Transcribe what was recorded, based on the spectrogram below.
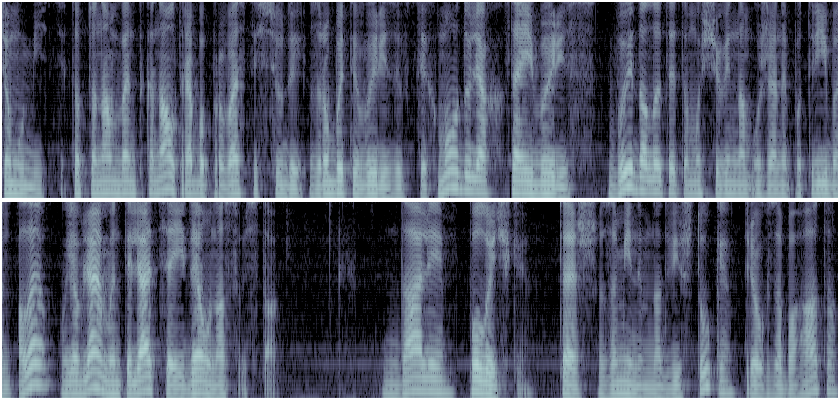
цьому місці. Тобто нам вент-канал треба провести сюди, зробити вирізи в цих модулях. Цей виріз видалити, тому що він нам уже не потрібен. Але уявляємо, вентиляція йде у нас ось так. Далі полички. Теж замінимо на дві штуки, трьох забагато.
